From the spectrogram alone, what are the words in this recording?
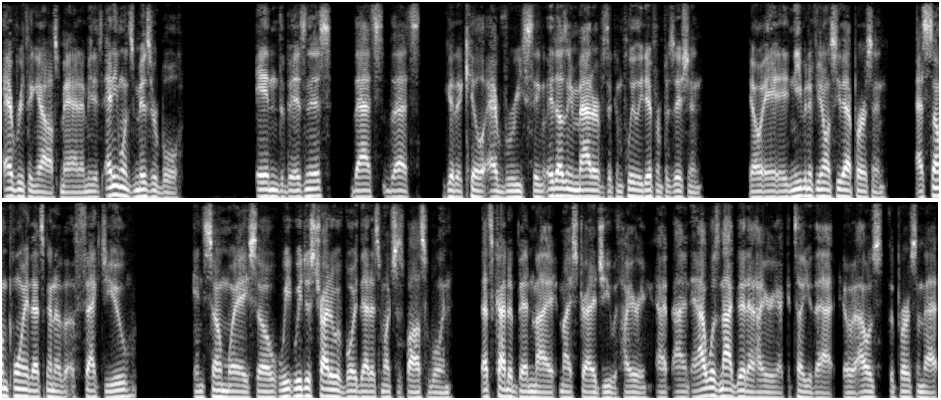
everything else, man. I mean, if anyone's miserable in the business, that's that's gonna kill every single. It doesn't even matter if it's a completely different position, you know. And even if you don't see that person, at some point, that's gonna affect you in some way. So we we just try to avoid that as much as possible, and that's kind of been my my strategy with hiring. I, I, and I was not good at hiring. I can tell you that. You know, I was the person that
